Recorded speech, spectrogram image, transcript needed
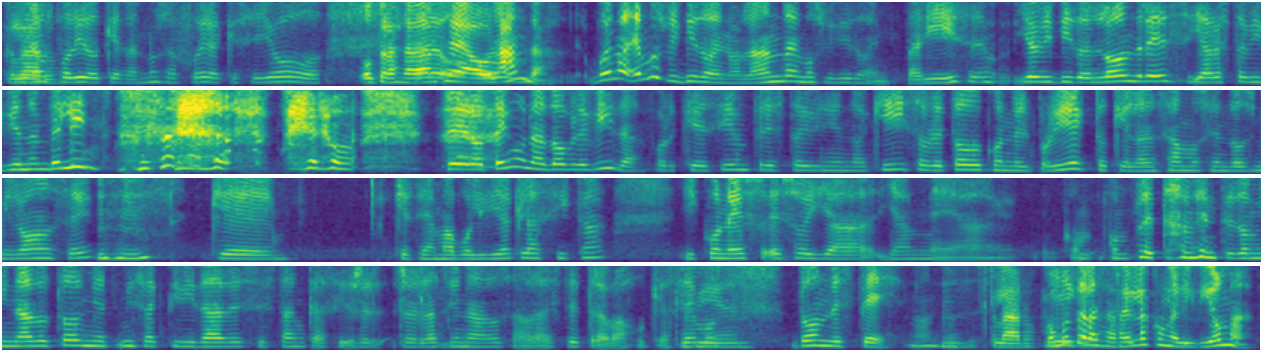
Claro. hubiéramos podido quedarnos afuera, qué sé yo. O trasladarse Ah, a o- Holanda. Bueno, hemos vivido en Holanda, hemos vivido en París, eh, yo he vivido en Londres y ahora estoy viviendo en Berlín. pero, pero tengo una doble vida porque siempre estoy viniendo aquí, sobre todo con el proyecto que lanzamos en 2011, Ujú. que, que se llama Bolivia Clásica, y con eso, eso ya, ya me ha com- completamente dominado. Todas mis, mis actividades están casi re- relacionadas ahora a este trabajo que hacemos, donde esté. ¿no? Mm, Entonces, claro. ¿Cómo te las arreglas con el idioma?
